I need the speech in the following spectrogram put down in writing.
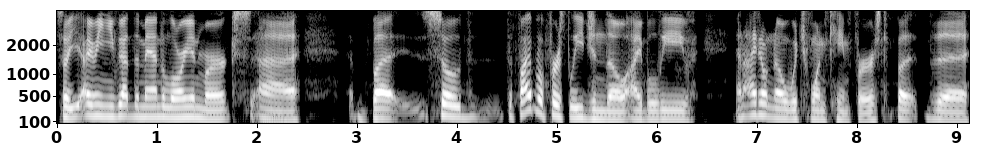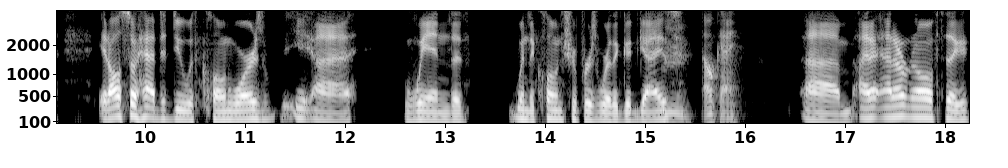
So I mean, you've got the Mandalorian mercs, uh, but so the 501st Legion, though I believe and I don't know which one came first, but the it also had to do with Clone Wars uh, when the when the clone troopers were the good guys. Mm, okay. Um, I I don't know if the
